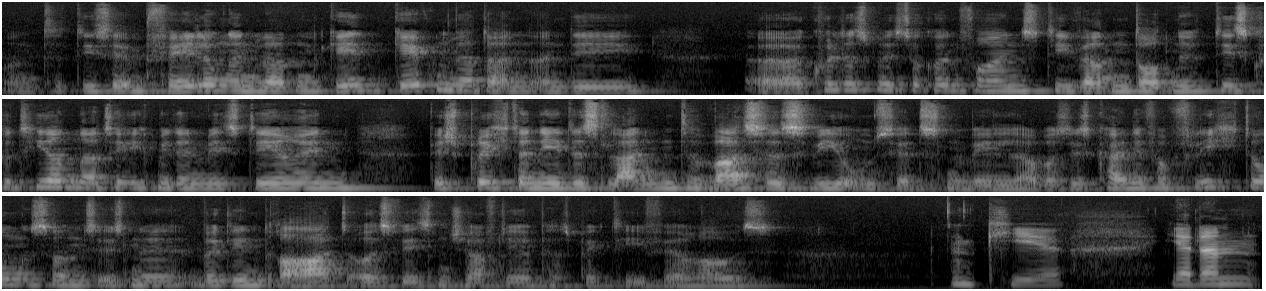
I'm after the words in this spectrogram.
Und diese Empfehlungen werden, geben wir dann an die Kultusministerkonferenz, die werden dort diskutieren natürlich mit den Ministerien, bespricht dann jedes Land, was es wie umsetzen will. Aber es ist keine Verpflichtung, sondern es ist eine, wirklich ein Rat aus wissenschaftlicher Perspektive heraus. Okay. Ja, dann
